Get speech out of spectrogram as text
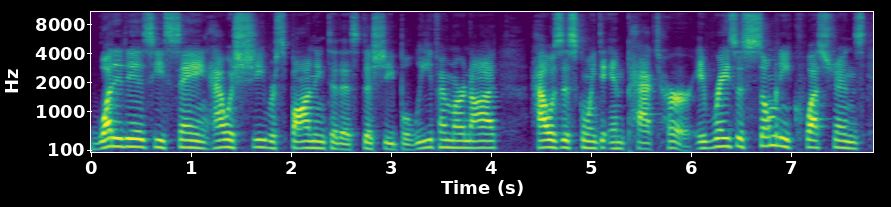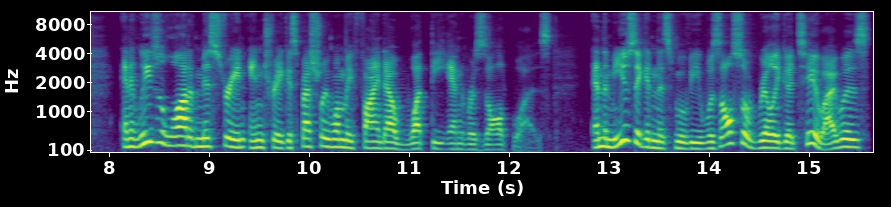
what it is he's saying. How is she responding to this? Does she believe him or not? How is this going to impact her? It raises so many questions and it leaves a lot of mystery and intrigue, especially when we find out what the end result was. And the music in this movie was also really good too. I was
